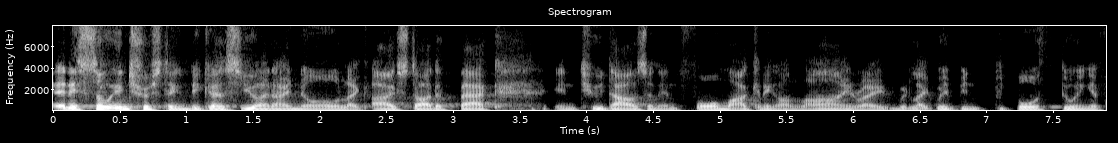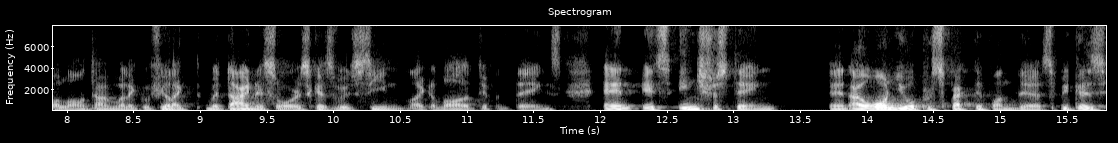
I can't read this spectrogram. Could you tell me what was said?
And it's so interesting because you and I know, like I started back in 2004 marketing online, right? we like we've been both doing it for a long time. We're like we feel like we're dinosaurs because we've seen like a lot of different things. And it's interesting, and I want your perspective on this because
